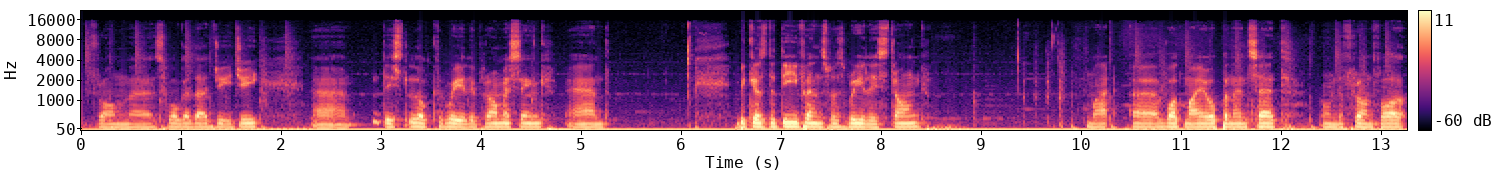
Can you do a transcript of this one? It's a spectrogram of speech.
from uh, swgoh.gg um, this looked really promising and because the defense was really strong my uh, what my opponent said on the front wall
